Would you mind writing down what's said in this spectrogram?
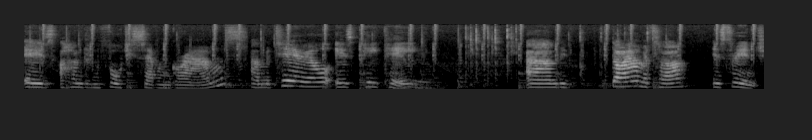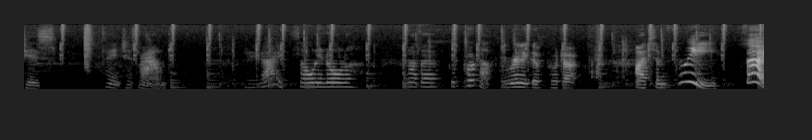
Is 147 grams. And material is PP. And the diameter is three inches. Three inches round. There you go. So all in all, another good product. Really good product. Item three, So,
